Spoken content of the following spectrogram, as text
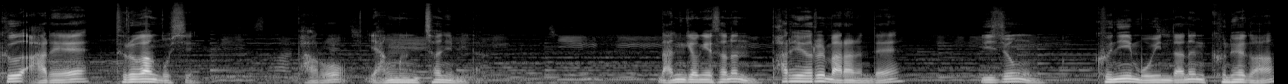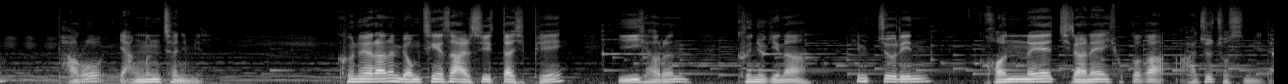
그 아래에 들어간 곳이 바로 양릉천입니다. 난경에서는 팔회혈을 말하는데 이 중 근이 모인다는 근회가 바로 양릉천입니다. 근회라는 명칭에서 알 수 있다시피 이 혈은 근육이나 힘줄인 건뇌 질환의 효과가 아주 좋습니다.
